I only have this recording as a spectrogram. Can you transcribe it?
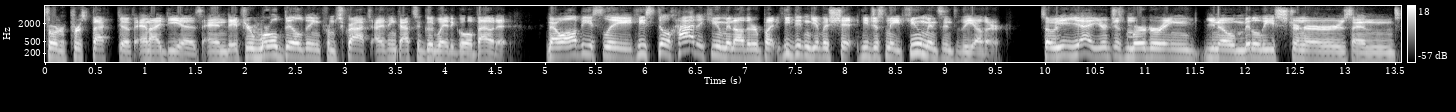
sort of perspective and ideas. And if you're world building from scratch, I think that's a good way to go about it. Now, obviously, he still had a human other, but he didn't give a shit. He just made humans into the other. So yeah, you're just murdering, you know, Middle Easterners, and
